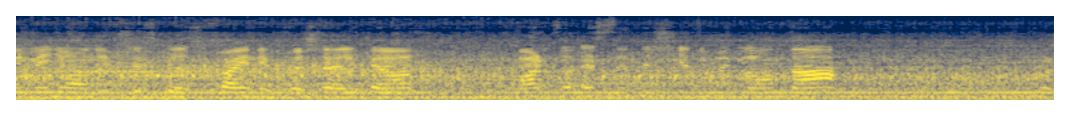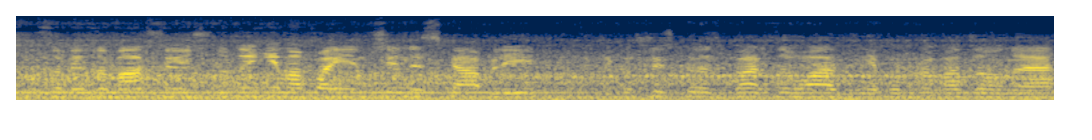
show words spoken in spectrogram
wymieniony. Wszystko jest w fajnych peszelkach, bardzo estetycznie to wygląda. Sobie zobaczyć, tutaj nie ma pajęczyny z kabli, tylko wszystko jest bardzo ładnie poprowadzone,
